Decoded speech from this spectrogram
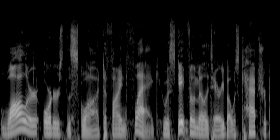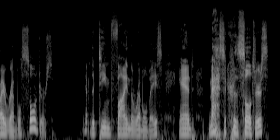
Waller orders the squad to find Flag, who escaped from the military but was captured by rebel soldiers. Yep. The team find the rebel base and massacre the soldiers,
